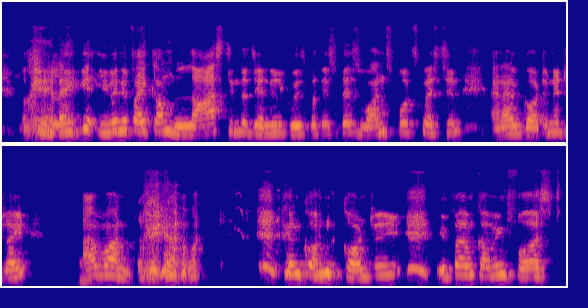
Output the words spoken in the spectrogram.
Okay, like even if I come last in the general quiz, but if there's one sports question and I've gotten it right, I won. Okay, I won. and on the contrary, if I'm coming first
